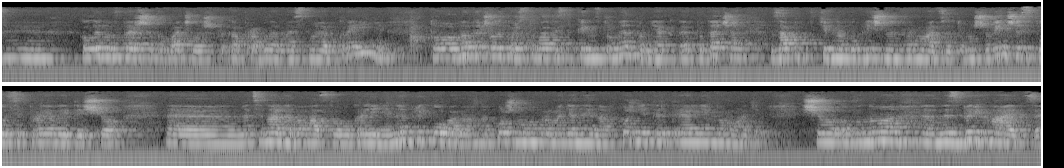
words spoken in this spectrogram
е, коли ми вперше побачили, що така проблема існує в Україні, то ми почали користуватися таким інструментом, як е, подача запитів на публічну інформацію, тому що в інший спосіб проявити, що е, національне багатство в Україні не обліковано на кожного громадянина в кожній територіальній громаді, що воно не зберігається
